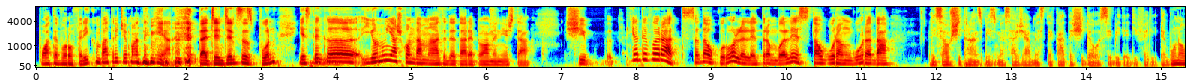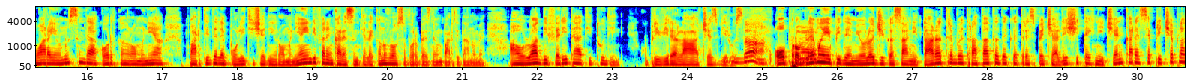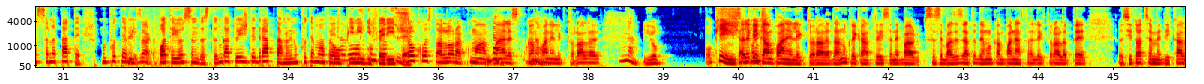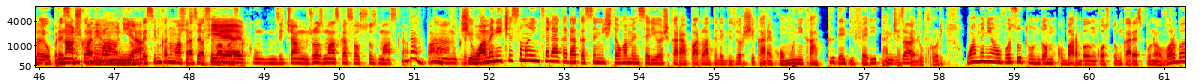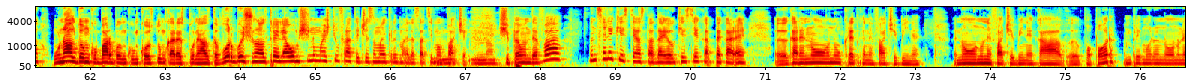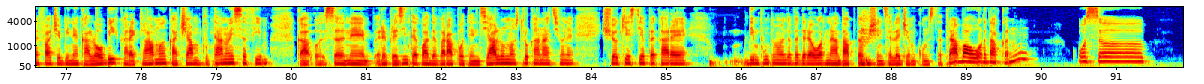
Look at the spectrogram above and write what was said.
Poate vor oferi când va trece pandemia. Dar ce încerc să spun este că eu nu i-aș condamna atât de tare pe oamenii ăștia. Și e adevărat, să dau cu rolele, trămbălesc, stau gură în gură, dar li s-au și transmis mesaje amestecate și deosebit de diferite. Bună oară, eu nu sunt de acord că în România partidele politice din România, indiferent care sunt ele, că nu vreau să vorbesc de un partid anume, au luat diferite atitudini cu privire la acest virus. Da. O problemă epidemiologică sanitară trebuie tratată de către specialiști și tehnicieni care se pricep la sănătate. Nu putem, Exact. poate eu sunt de stânga, tu ești de dreapta, noi nu putem avea Păi, dar opinii oricum diferite. Tot jocul ăsta lor acum, Da, mai ales cu da. campania electorală, Da. eu Ok, înțeleg că atunci- e campanie electorală, dar nu cred că ar trebui să, ne bag, să se bazeze atât de mult campania asta electorală pe uh, situația medicală Eu presimt nașpa că din numai- România. eu presimt că numai și pe să asta se va fie, baza. cum ziceam, jos masca sau sus masca. Da, Pa, da. Nu cred și că- oamenii ce să mai înțeleagă dacă sunt niște oameni serioși care apar la televizor și care comunică atât de diferit aceste Exact. lucruri? Oamenii au văzut un domn cu barbă în costum care spune o vorbă, un alt domn cu barbă în un costum care spune altă vorbă și un al treilea om și nu mai știu, frate, ce să mai cred, mai lăsați-mă în Da, pace. da. Și pe undeva înțeleg chestia asta, dar e o chestie ca- pe care, uh, care nu, nu cred că ne face bine. Nu, nu ne face bine ca uh, popor, în primul rând, nouă nu ne face bine ca lobby, ca reclamă, ca ce am putea noi să fim, ca uh, să ne reprezinte cu adevărat potențialul nostru ca națiune și e o chestie pe care, din punctul meu de vedere, ori ne adaptăm și înțelegem cum stă treaba, ori dacă nu, o să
